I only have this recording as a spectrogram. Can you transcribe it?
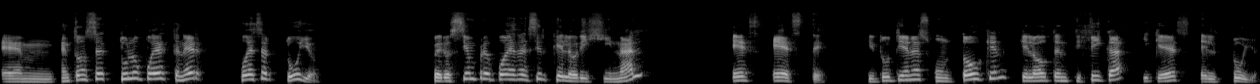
Em, entonces, tú lo puedes tener, puede ser tuyo, pero siempre puedes decir que el original es este. Y tú tienes un token que lo autentifica y que es el tuyo.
